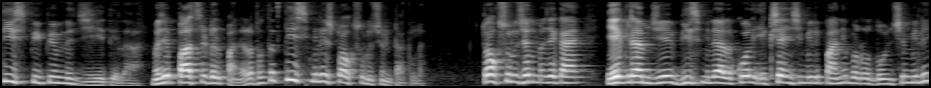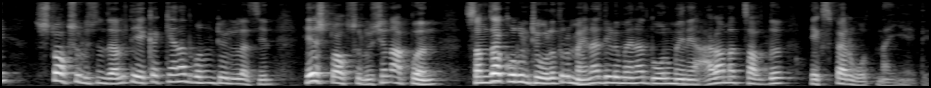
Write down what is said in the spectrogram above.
तीस पी पी एमने जी ए दिला म्हणजे पाच लिटर पाण्याला फक्त तीस मिली स्टॉक सोल्युशन टाकलं. स्टॉक सोल्युशन म्हणजे काय? एक ग्रॅम वीस मिली अल्कोहोल एकशे ऐंशी मिली पाणी बरोबर दोनशे मिली स्टॉक सोल्युशन झालं. ते एका कॅनात भरून ठेवलेलं असेल. हे स्टॉक सोल्युशन आपण समजा करून ठेवलं तर महिना दीड महिना दोन महिने आरामात चालतं एक्सपायर होत नाही आहे ते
